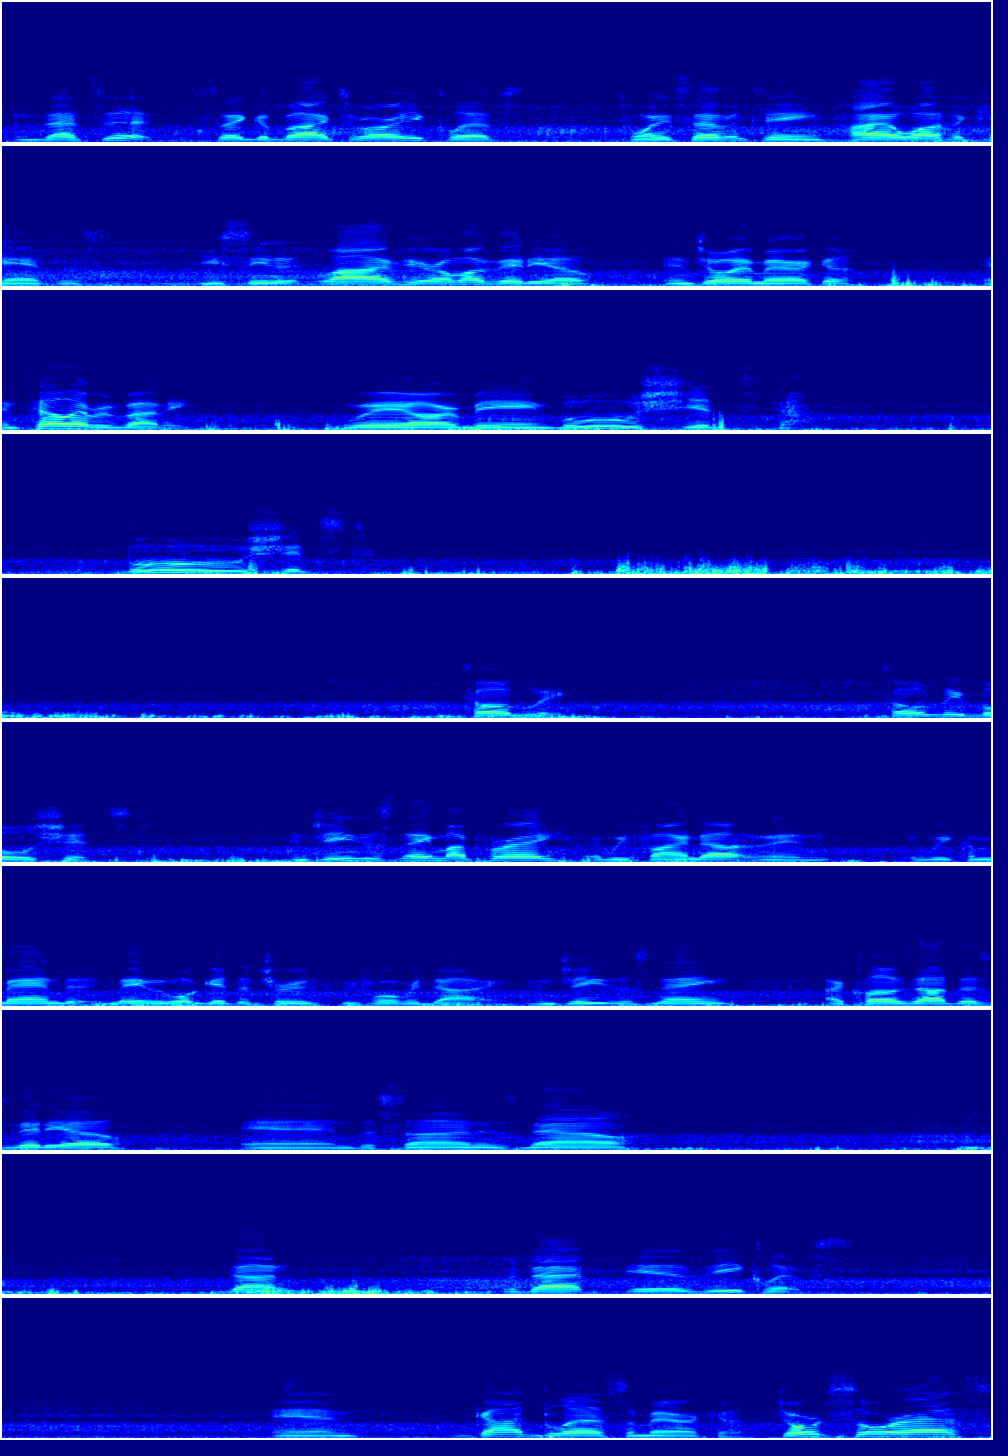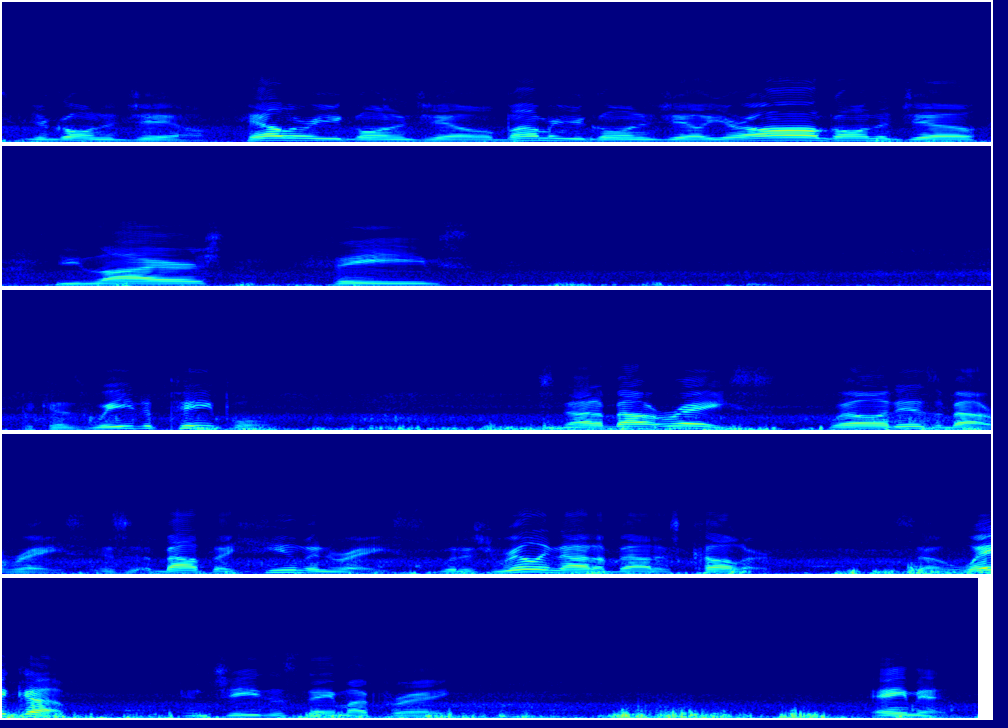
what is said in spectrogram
And that's it. Say goodbye to our eclipse 2017, Hiawatha, Kansas. You've seen it live here on my video. Enjoy America. And tell everybody we are being bullshitted. Bullshitted. Totally. Totally bullshit. In Jesus' name I pray that we find out and if we command it, maybe we'll get the truth before we die. In Jesus' name, I close out this video and the sun is now done. But that is the eclipse. And God bless America. George Soros, you're going to jail. Hillary, you're going to jail. Obama, you're going to jail. You're all going to jail. You liars, thieves. Because we the people, it's not about race. Well, it is about race. It's about the human race. What it's really not about is color. So wake up. In Jesus' name I pray. Amen.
